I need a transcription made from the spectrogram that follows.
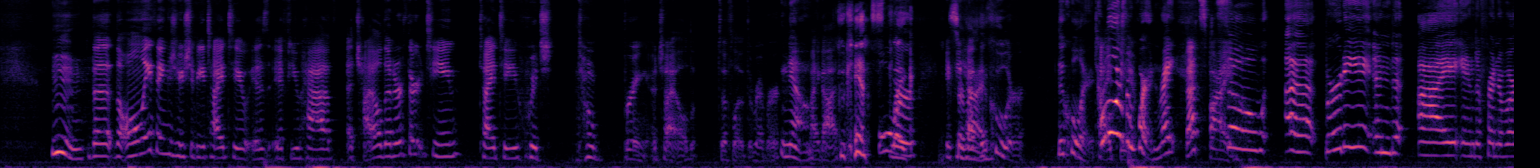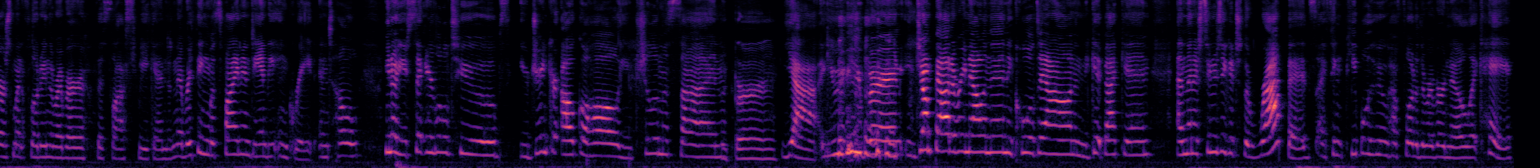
Hmm. The the only things you should be tied to is if you have a child under 13 tied to you, which don't bring a child to float the river. No, My God. Who can't Or like if you have the cooler, the cooler. Tied Cooler's to important, right? that's fine. So, uh, Birdie and I and a friend of ours went floating the river this last weekend, and everything was fine and dandy and great until you know you sit in your little tubes, you drink your alcohol, you chill in the sun. burn. Yeah, you you burn, you jump out every now and then, you cool down, and you get back in. And then as soon as you get to the rapids, I think people who have floated the river know, like, hey,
